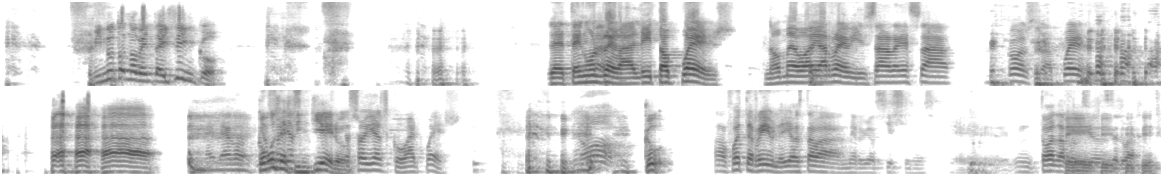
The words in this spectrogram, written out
Minuto 95. Le tengo un regalito, pues. No me vaya a revisar esa cosa, pues. Hago- ¿Cómo se sintieron? Yo soy Escobar, pues. No, ¿Cómo? no, fue terrible. Yo estaba nerviosísimo. eh, en todas las Sí, revisiones sí, del sí.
